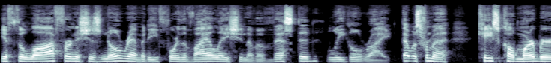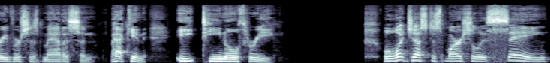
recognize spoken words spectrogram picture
if the law furnishes no remedy for the violation of a vested legal right. That was from a case called Marbury versus Madison back in 1803. Well, what Justice Marshall is saying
